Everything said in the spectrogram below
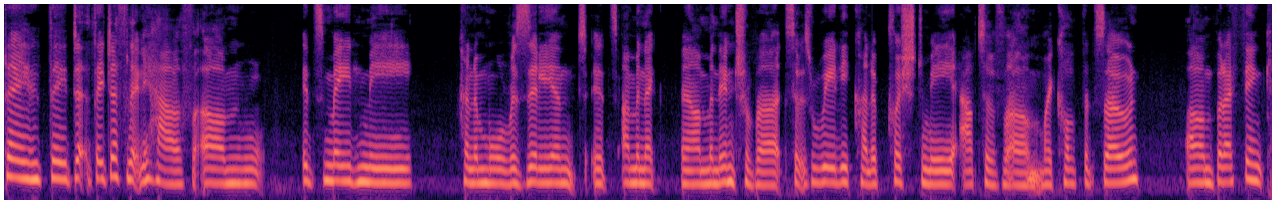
They they they definitely have. Um, it's made me kind of more resilient. It's I'm an I'm an introvert, so it's really kind of pushed me out of um, my comfort zone. Um, but I think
